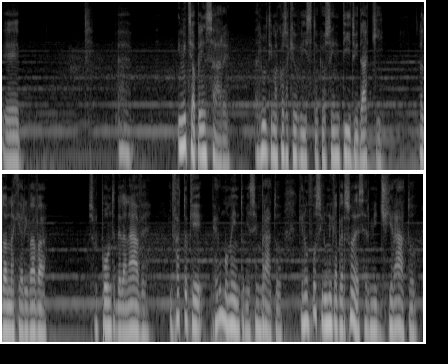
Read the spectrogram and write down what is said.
E, eh, inizio a pensare all'ultima cosa che ho visto, che ho sentito, i dacchi, la donna che arrivava sul ponte della nave, il fatto che per un momento mi è sembrato che non fossi l'unica persona ad essermi girato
